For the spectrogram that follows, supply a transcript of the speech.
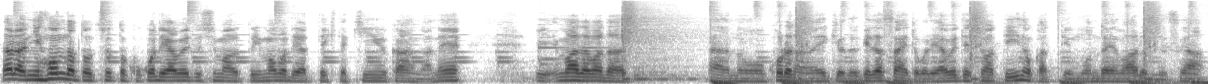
ただ日本だとちょっとここでやめてしまうと今までやってきた金融緩和がね、まだまだあのコロナの影響で受け出さないところでやめてしまっていいのかっていう問題もあるんですが、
